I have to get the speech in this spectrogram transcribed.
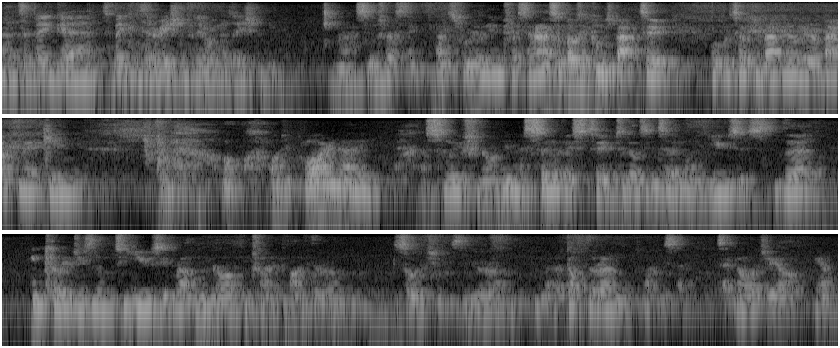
and it's a big uh, it's a big consideration for the organization. That's interesting. That's really interesting. And I suppose it comes back to what we were talking about earlier about making or, deploying a, a solution or giving a service to, to those internal users that encourages them to use it rather than go off and try and find their own solutions, their own, you know, adopt their own, like you technology or, you know,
